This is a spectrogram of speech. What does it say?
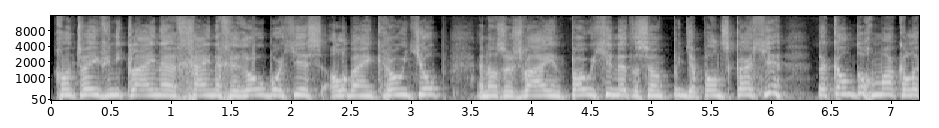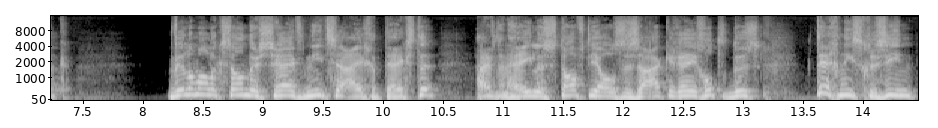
Gewoon twee van die kleine geinige robotjes, allebei een kroontje op en dan zo'n zwaaiend pootje, net als zo'n Japans katje. Dat kan toch makkelijk? Willem-Alexander schrijft niet zijn eigen teksten. Hij heeft een hele staf die al zijn zaken regelt. Dus technisch gezien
